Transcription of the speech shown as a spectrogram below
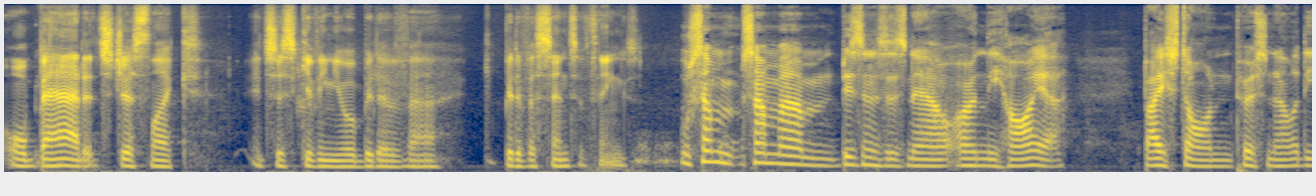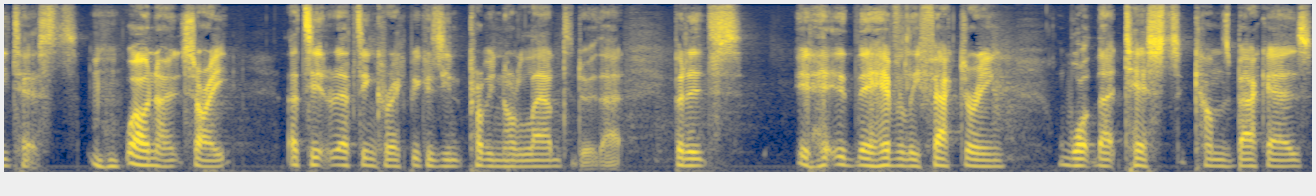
or bad. It's just like it's just giving you a bit of uh, bit of a sense of things. well, some some um, businesses now only hire based on personality tests. Mhm. Well, no, sorry, that's it. That's incorrect because you're probably not allowed to do that. But it's it, it they're heavily factoring what that test comes back as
